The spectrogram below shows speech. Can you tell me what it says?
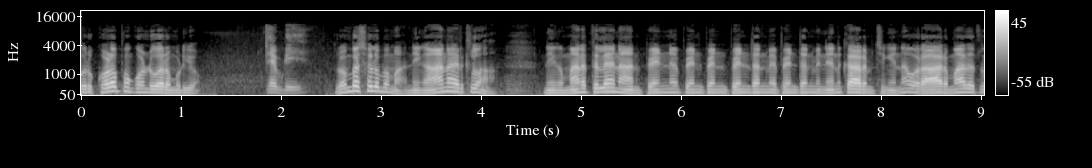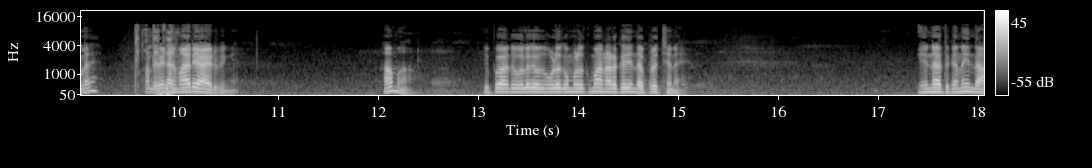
ஒரு குழப்பம் கொண்டு வர முடியும். எப்படி? ரொம்ப சுலபமாக நீங்கள் ஆணாக இருக்கலாம். நீங்கள் மனத்தில் நான் பெண் பெண் பெண் பெண் தன்மை பெண் தன்மை நினைக்க ஆரம்பிச்சிங்கன்னா ஒரு ஆறு மாதத்தில் அந்த பெண் மாதிரி ஆயிடுவீங்க. ஆமாம் இப்போ அது உலக உலகம் முழுக்கமாக நடக்குது இந்த பிரச்சனை. என்னத்துக்குன்னா இந்த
